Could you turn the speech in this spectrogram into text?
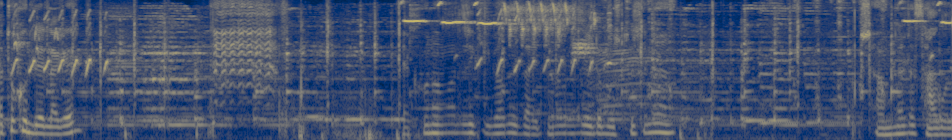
এতক্ষণ দেরি লাগে? এখন আমার যে কীভাবে যাইতে হবে এটা বুঝতেছি না। সামনে একটা ছাগল।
